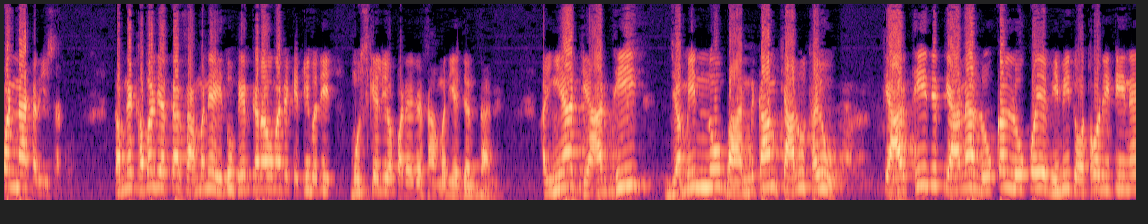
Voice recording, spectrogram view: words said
પણ ના કરી શકો. તમને ખબર છે અત્યારે સામાન્ય હેતુ ફેર કરાવવા માટે કેટલી બધી મુશ્કેલીઓ પડે છે સામાન્ય જનતાને. અહીંયા જ્યારથી જમીનનું બાંધકામ ચાલુ થયું, ત્યારથી જ ત્યાંના લોકલ લોકોએ વિવિધ ઓથોરિટીને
